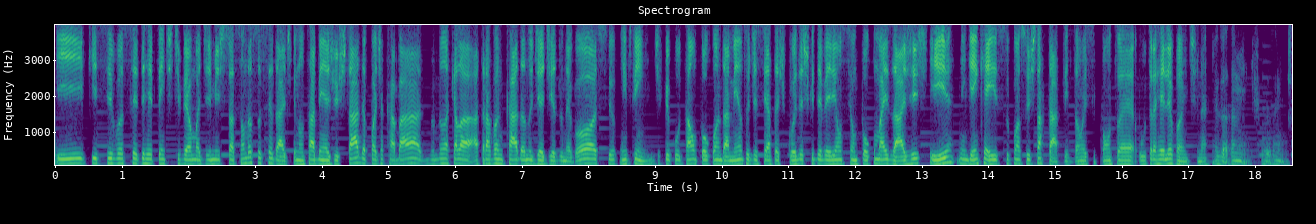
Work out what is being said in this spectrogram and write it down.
E que se você de repente tiver uma administração da sociedade que não está bem ajustada, pode acabar dando aquela atravancada no dia a dia do negócio, enfim, dificultar um pouco o andamento de certas coisas que deveriam ser um pouco mais ágeis e ninguém quer isso com a sua startup. Então esse ponto é ultra relevante, né? Exatamente, exatamente.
